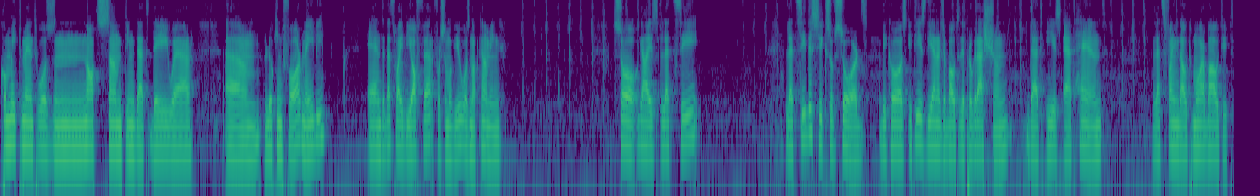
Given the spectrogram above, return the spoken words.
commitment was not something that they were um, looking for maybe and that's why the offer for some of you was not coming so guys let's see let's see the six of swords because it is the energy about the progression that is at hand. Let's find out more about it.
